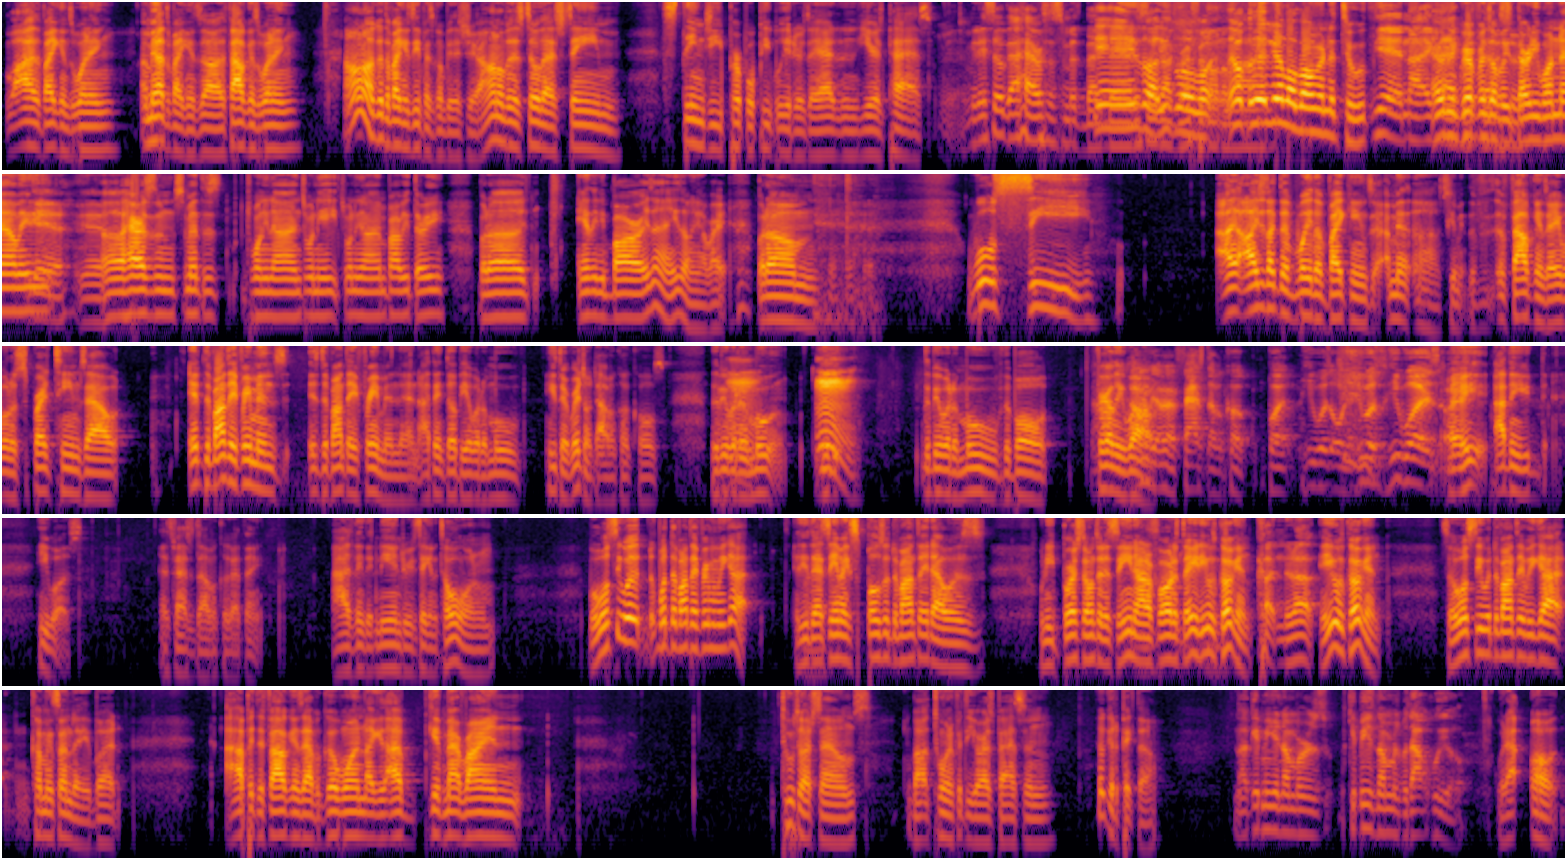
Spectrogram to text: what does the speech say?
Why the Vikings winning? I mean, not the Vikings. Uh, the Falcons winning. I don't know how good the Vikings defense is gonna be this year. I don't know if it's still that same stingy purple people eaters they had in years past. I mean, they still got Harrison Smith back Yeah, there. They he's a he's a little, long, the they're, a little longer in the tooth. Yeah, nah, exactly. Everson Griffen's true. 31 now, maybe. Yeah, yeah. Uh, Harrison Smith is 29, 28, 29, probably 30. But uh, Anthony Barr, he's, uh, he's only all right. But um, we'll see. I, I just like the way the Vikings, I mean, uh, excuse me, the, the Falcons are able to spread teams out. If Devonta Freeman's is Devonta Freeman, then I think they'll be able to move. He's the original Dalvin Cook host. They'll be able Mm. to move. They'll, they'll be able to move the ball fairly I well. know if fast Dalvin Cook, but he was always he was he was. Uh, he, I think he, he was as fast as Dalvin Cook. I think. I think the knee injury is taking a toll on him. But we'll see what what Devonta Freeman we got. Is he that same explosive Devonta that was when he burst onto the scene out of Florida State? He was cooking. Cutting it up. He was cooking. So we'll see what Devonta we got coming Sunday. But I'll pick the Falcons. I have a good one. Like I give Matt Ryan two touchdowns, about 250 yards passing. He'll get a pick though. Now give me your numbers. Give me his numbers without Julio. Without oh,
